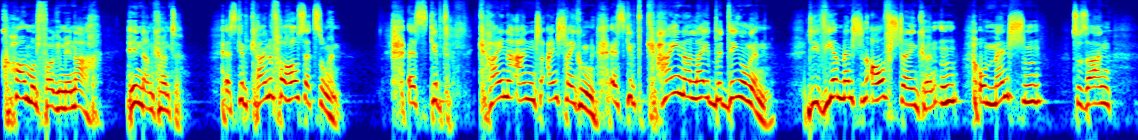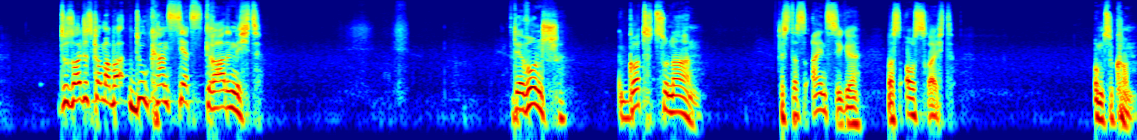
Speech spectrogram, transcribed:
Komm und folge mir nach hindern könnte. Es gibt keine Voraussetzungen. Es gibt keine Einschränkungen. Es gibt keinerlei Bedingungen, die wir Menschen aufstellen könnten, um Menschen zu sagen, du solltest kommen, aber du kannst jetzt gerade nicht. Der Wunsch, Gott zu nahen, ist das Einzige, was ausreicht, um zu kommen.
